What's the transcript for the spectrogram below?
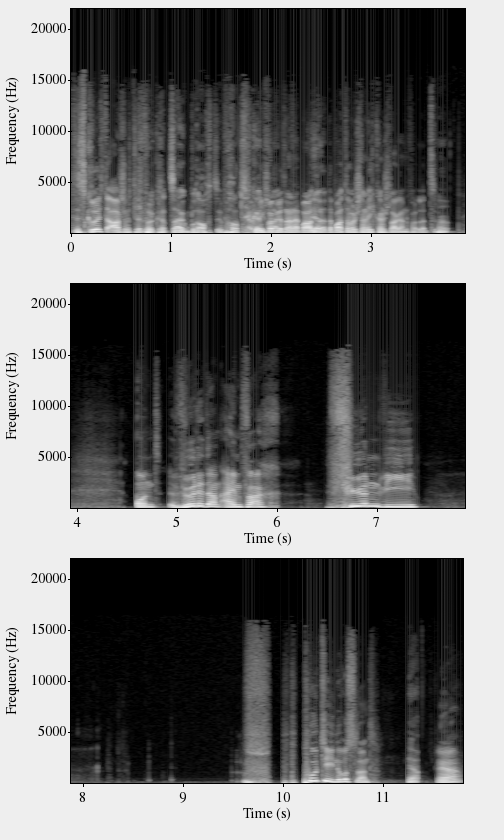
Das größte Arschloch der Ich wollte gerade sagen, braucht ihr braucht ihr Ich wollte gerade sagen, da braucht, ja. er- da braucht er wahrscheinlich keinen Schlaganfall dazu. Ja. Und würde dann einfach führen wie Putin Russland. Ja. Ja.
